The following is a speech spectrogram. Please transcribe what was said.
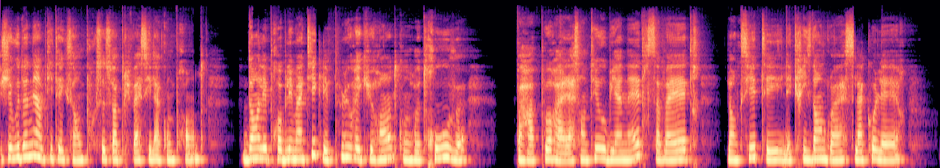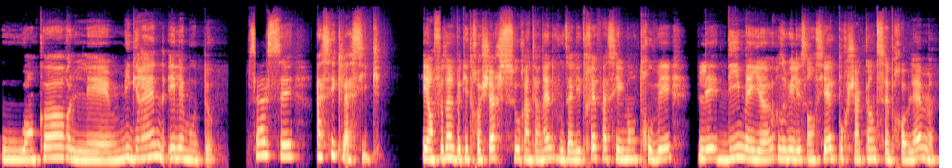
Je vais vous donner un petit exemple pour que ce soit plus facile à comprendre. Dans les problématiques les plus récurrentes qu'on retrouve par rapport à la santé ou au bien-être, ça va être l'anxiété, les crises d'angoisse, la colère ou encore les migraines et les maux de dos. Ça, c'est assez classique. Et en faisant une petite recherche sur Internet, vous allez très facilement trouver les 10 meilleures huiles essentielles pour chacun de ces problèmes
